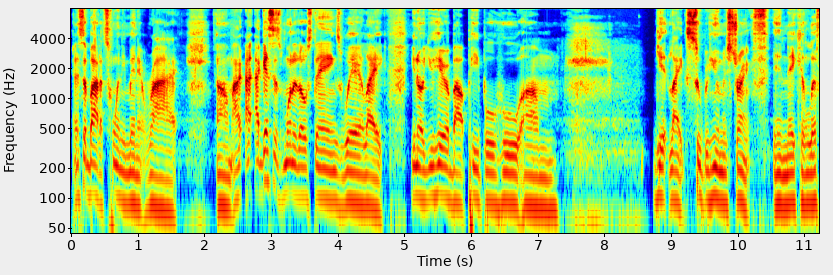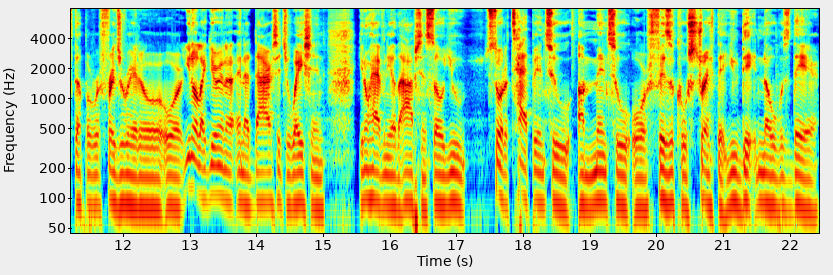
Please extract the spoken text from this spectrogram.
And it's about a 20 minute ride. Um, I, I, guess it's one of those things where, like, you know, you hear about people who, um, get like superhuman strength and they can lift up a refrigerator or, or you know like you're in a in a dire situation you don't have any other options so you sort of tap into a mental or physical strength that you didn't know was there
